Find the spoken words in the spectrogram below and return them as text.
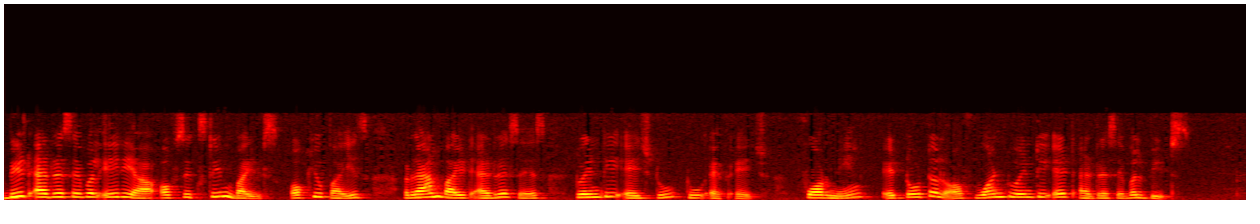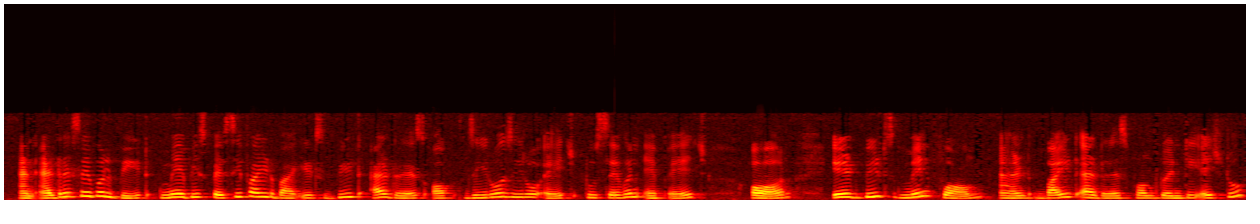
Bit addressable area of 16 bytes occupies RAM byte addresses 20H to 2FH forming a total of 128 addressable bits. An addressable bit may be specified by its bit address of 00H to 7FH or 8 bits may form and byte address from 20H to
